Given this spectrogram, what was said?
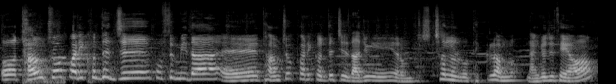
어 다음 추억팔이 콘텐츠 뽑습니다. 예 다음 추억팔이 콘텐츠 나중에 여러분 추천으로 댓글로 남겨주세요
